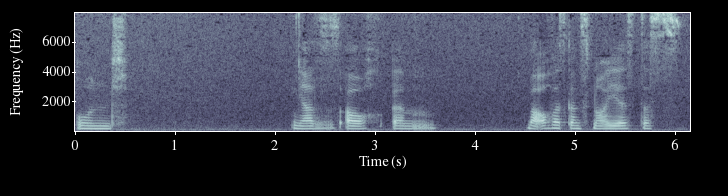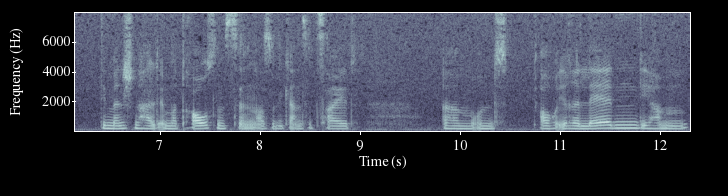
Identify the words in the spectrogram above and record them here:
Und ja, das ist auch, ähm, war auch was ganz Neues, dass die Menschen halt immer draußen sind, also die ganze Zeit. Ähm, und auch ihre Läden, die haben,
